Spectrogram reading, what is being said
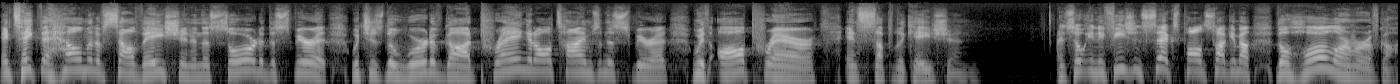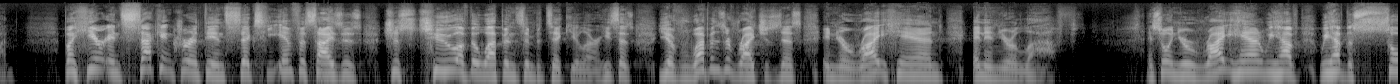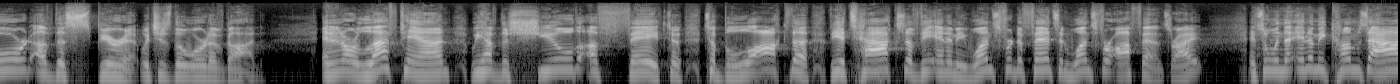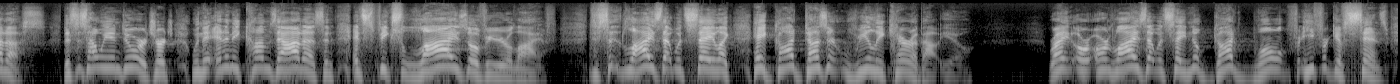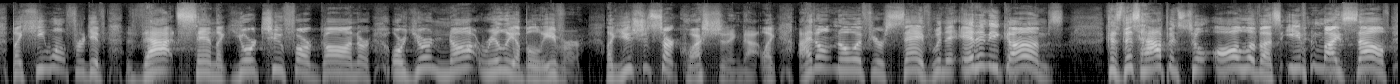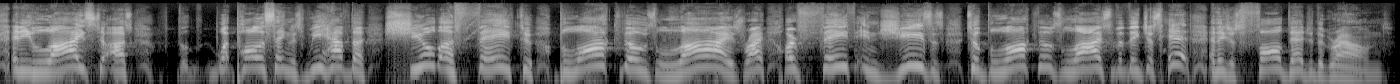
and take the helmet of salvation and the sword of the Spirit, which is the Word of God, praying at all times in the Spirit with all prayer and supplication. And so in Ephesians 6, Paul's talking about the whole armor of God. But here in Second Corinthians 6, he emphasizes just two of the weapons in particular. He says, You have weapons of righteousness in your right hand and in your left. And so in your right hand, we have, we have the sword of the Spirit, which is the Word of God. And in our left hand, we have the shield of faith to, to block the, the attacks of the enemy. One's for defense and one's for offense, right? And so when the enemy comes at us, this is how we endure, church. When the enemy comes at us and, and speaks lies over your life, lies that would say, like, hey, God doesn't really care about you right? Or, or lies that would say, no, God won't, He forgives sins, but He won't forgive that sin. Like you're too far gone, or, or you're not really a believer. Like you should start questioning that. Like, I don't know if you're saved. When the enemy comes, because this happens to all of us, even myself, and he lies to us what Paul is saying is we have the shield of faith to block those lies, right? Our faith in Jesus to block those lies so that they just hit and they just fall dead to the ground.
